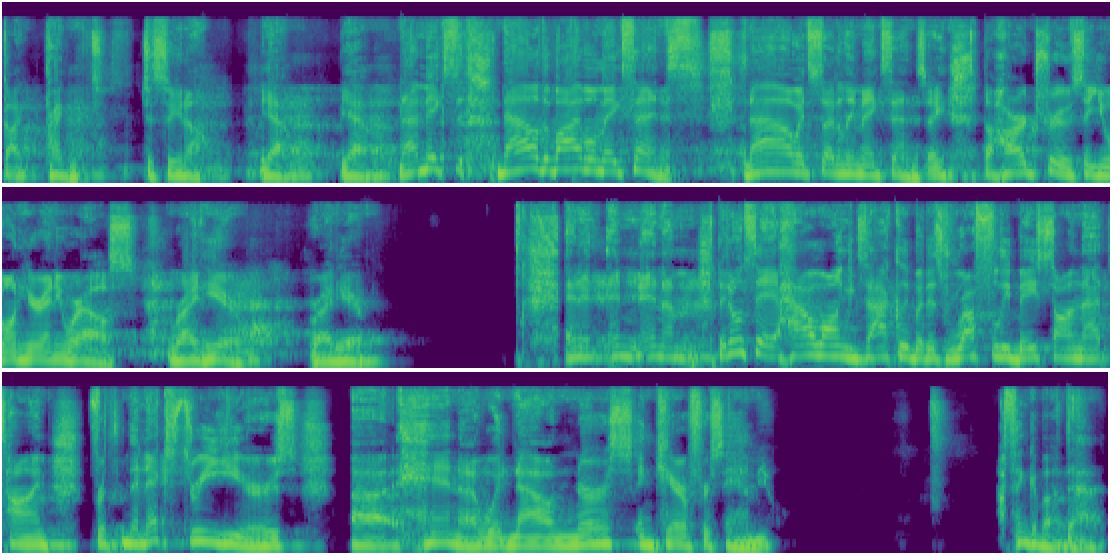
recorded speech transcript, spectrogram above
got pregnant, just so you know. Yeah, yeah. That makes, now the Bible makes sense. Now it suddenly makes sense. The hard truths that you won't hear anywhere else. Right here, right here. And it, and and um, they don't say how long exactly, but it's roughly based on that time. For the next three years, uh, Hannah would now nurse and care for Samuel. Think about that.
